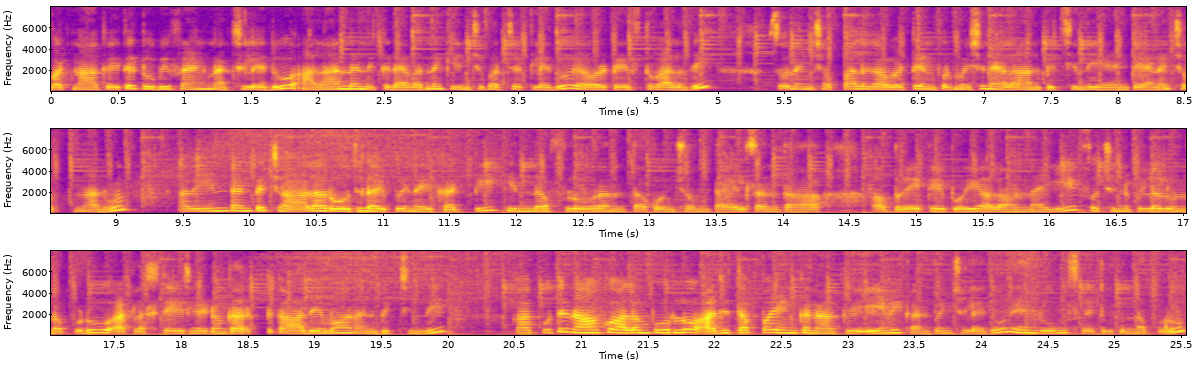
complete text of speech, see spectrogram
బట్ నాకైతే టు బీ ఫ్రాంక్ నచ్చలేదు. అలానే నేను ఇక్కడ ఎవరిని కించపరచట్లేదు. ఎవరి టేస్ట్ వాళ్ళది. సో నేను చెప్పాలి కాబట్టి ఇన్ఫర్మేషన్ ఎలా అనిపించింది ఏంటి అనేది చెప్తున్నాను. అవి ఏంటంటే చాలా రోజులు అయిపోయినాయి కట్టి. కింద ఫ్లోర్ అంతా కొంచెం టైల్స్ అంతా బ్రేక్ అయిపోయి అలా ఉన్నాయి. సో చిన్నపిల్లలు ఉన్నప్పుడు అట్లా స్టే చేయడం కరెక్ట్ కాదేమో అని అనిపించింది. కాకపోతే నాకు అలంపూర్లో అది తప్ప ఇంకా నాకు ఏమీ కనిపించలేదు. నేను రూమ్స్ వెతుకుతున్నప్పుడు.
